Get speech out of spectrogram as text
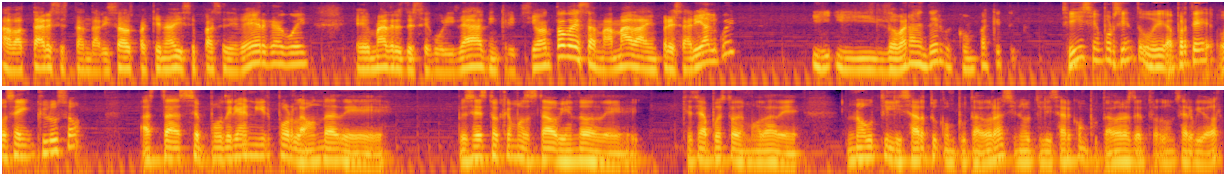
avatares estandarizados para que nadie se pase de verga, güey. Eh, madres de seguridad, de inscripción, toda esa mamada empresarial, güey. Y, lo van a vender, güey, con un paquete. Sí, 100%, güey. Aparte, o sea, incluso hasta se podrían ir por la onda de, pues esto que hemos estado viendo de, que se ha puesto de moda de no utilizar tu computadora, sino utilizar computadoras dentro de un servidor,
